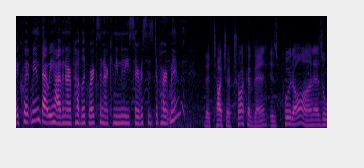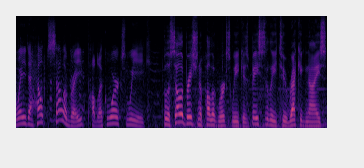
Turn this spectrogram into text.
equipment that we have in our Public Works and our Community Services Department. The Touch a Truck event is put on as a way to help celebrate Public Works Week. Well, the celebration of Public Works Week is basically to recognize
